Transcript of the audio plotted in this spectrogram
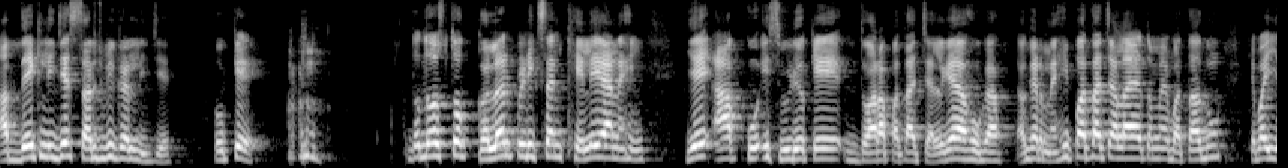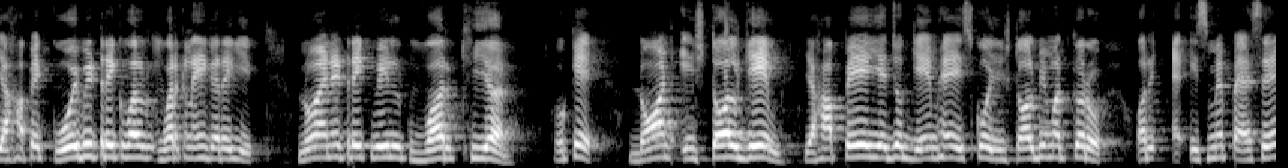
आप देख लीजिए सर्च भी कर लीजिए ओके तो दोस्तों कलर प्रिडिक्शन खेले या नहीं ये आपको इस वीडियो के द्वारा पता चल गया होगा। अगर नहीं पता चला है तो मैं बता दूँ कि भाई यहाँ पे कोई भी ट्रिक वर्क, नहीं करेगी। No any trick will work here okay don't install game यहाँ पे ये जो गेम है इसको इंस्टॉल भी मत करो और इसमें पैसे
